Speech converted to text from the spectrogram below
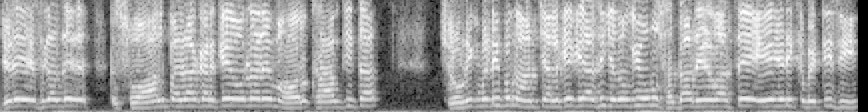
ਜਿਹੜੇ ਇਸ ਗੱਲ ਦੇ ਸਵਾਲ ਪੈਦਾ ਕਰਕੇ ਉਹਨਾਂ ਨੇ ਮਾਹੌਲ ਖਰਾਬ ਕੀਤਾ। ਸ਼੍ਰੋਮਣੀ ਕਮੇਟੀ ਪ੍ਰਧਾਨ ਚੱਲ ਕੇ ਗਿਆ ਸੀ ਜਦੋਂ ਕਿ ਉਹਨੂੰ ਸੱਦਾ ਦੇਣ ਵਾਸਤੇ ਇਹ ਜਿਹੜੀ ਕਮੇਟੀ ਸੀ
